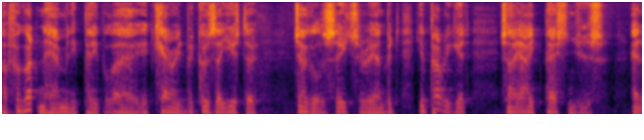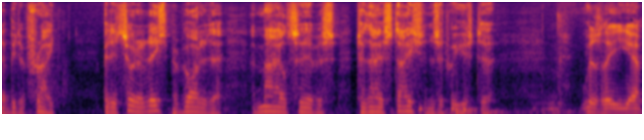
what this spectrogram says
I've forgotten how many people uh, it carried because they used to juggle the seats around, but you'd probably get say eight passengers and a bit of freight, but it sort of at least provided a, a mail service to those stations that we used to. Was the uh,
